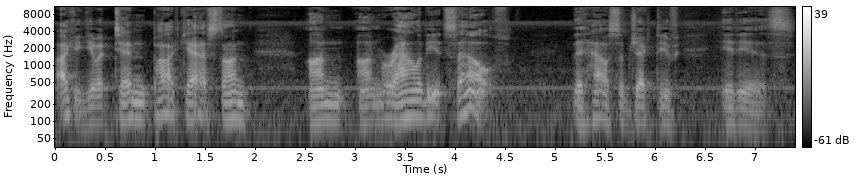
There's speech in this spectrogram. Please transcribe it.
I could give a 10 podcasts on, on, on morality itself, that how subjective it is,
